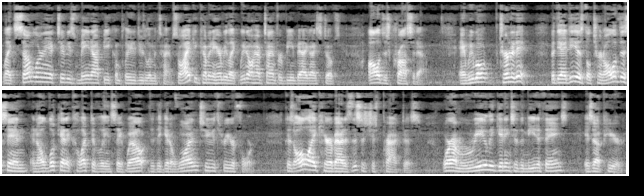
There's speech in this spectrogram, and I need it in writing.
like some learning activities may not be completed due to limited time. So I could come in here and be like, we don't have time for beanbag isotopes. I'll just cross it out. And we won't turn it in. But the idea is they'll turn all of this in and I'll look at it collectively and say, well, did they get a one, two, three, or four? Because all I care about is this is just practice. Where I'm really getting to the meat of things is up here.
